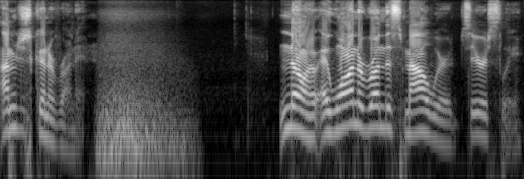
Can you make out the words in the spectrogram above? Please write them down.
I'm just gonna run it. No, I want to run this malware, seriously.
